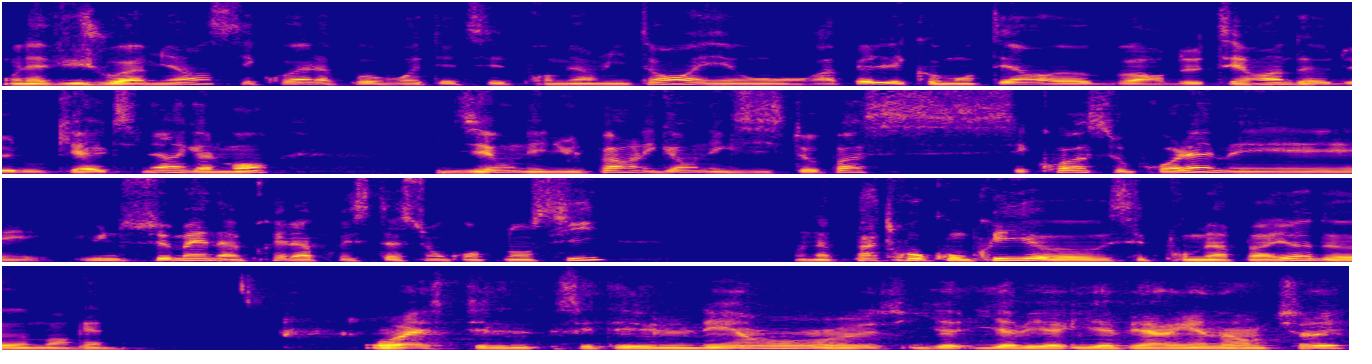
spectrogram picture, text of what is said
on a vu jouer Amiens, c'est quoi la pauvreté de cette première mi-temps? Et on rappelle les commentaires bord de terrain de, de Lucky Alciner également. Il disait, on est nulle part, les gars, on n'existe pas, c'est quoi ce problème? Et une semaine après la prestation contre Nancy, on n'a pas trop compris cette première période, Morgan. Ouais, c'était le néant. Euh, il y, avait, y avait rien à en tirer.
